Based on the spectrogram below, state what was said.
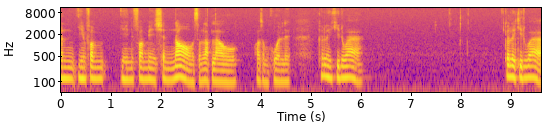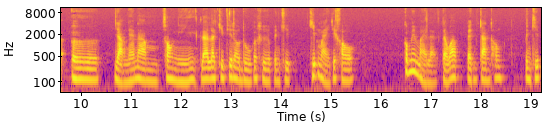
มัน inform informational สำหรับเราพอสมควรเลย ก็เลยคิดว่า ก็เลยคิดว่า เออ อยากแนะนำช่องนี้และและคลิปที่เราดูก็คือเป็นคลิปคลิปใหม่ที่เขา ก็ไม่ใหม่แหละ แต่ว่าเป็นการท่อง เป็นคลิป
